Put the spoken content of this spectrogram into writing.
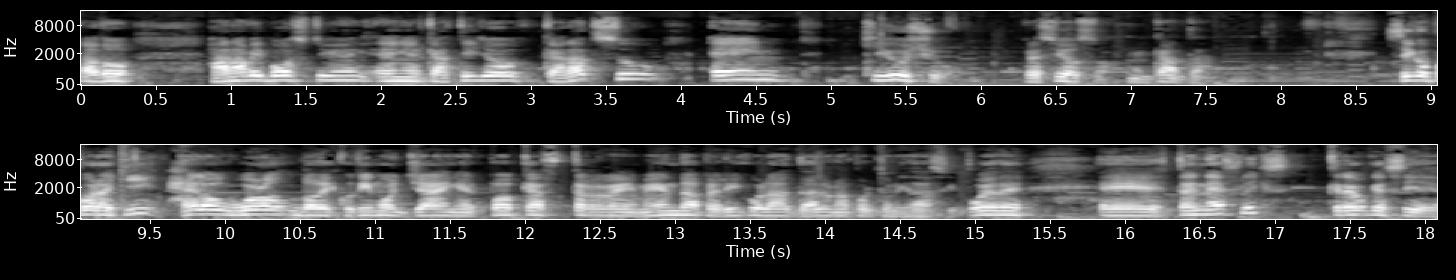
La 2. Hanabi Boston en el castillo Karatsu en Kyushu. Precioso, me encanta. Sigo por aquí. Hello World lo discutimos ya en el podcast. Tremenda película. Dale una oportunidad si puede. Eh, está en Netflix. Creo que sí.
